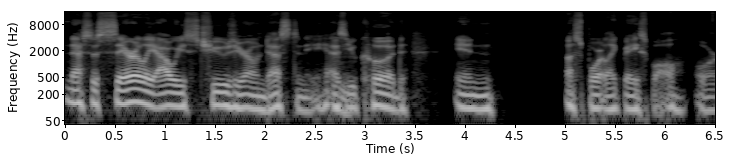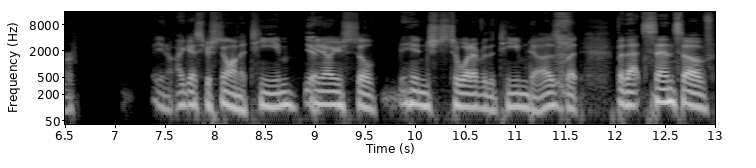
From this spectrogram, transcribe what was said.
necessarily always choose your own destiny as you could in a sport like baseball or you know i guess you're still on a team Yeah. you know you're still hinged to whatever the team does but but that sense of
